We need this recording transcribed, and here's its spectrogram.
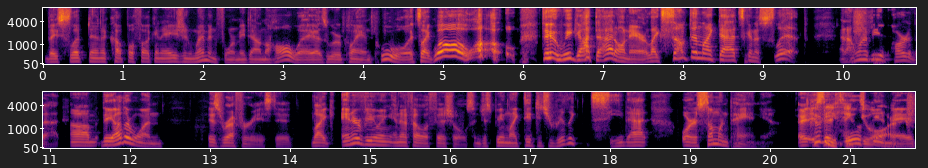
They slipped in a couple fucking Asian women for me down the hallway as we were playing pool. It's like, whoa, whoa, dude, we got that on air. Like something like that's gonna slip. And I want to be a part of that. Um, the other one is referees, dude. Like interviewing NFL officials and just being like, dude, did you really see that? Or is someone paying you? Who is do you think you are? Made?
